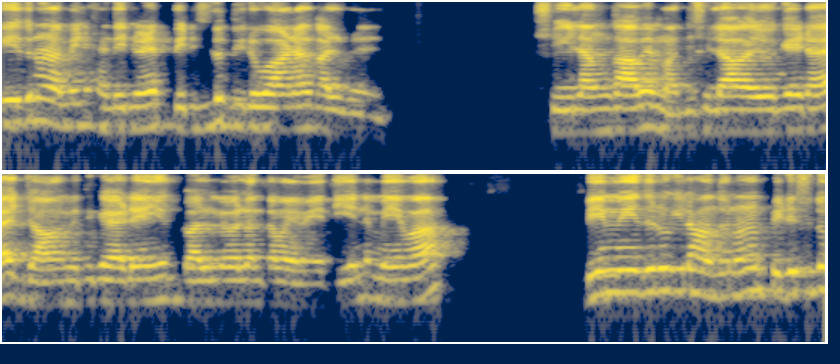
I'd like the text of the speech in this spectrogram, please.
වීදුරු නමින් හැඳින්වෙන පිරිසිදු දිරවානා ගල් වලින්. ශ්‍රී ලංකාවේ මධ්‍ය ශිලා යුගයේ අයත් ජ්‍යාමිතික හැඩයෙන් යුත් ගල් මෙවලම් තමයි මේ තියෙන්නේ. මේවා බිම් වීදුරු කියලා හඳුන්වන පිරිසිදු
